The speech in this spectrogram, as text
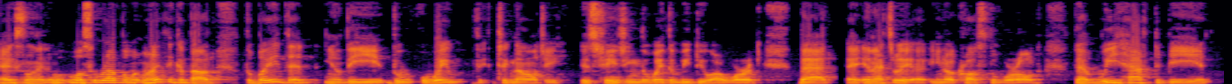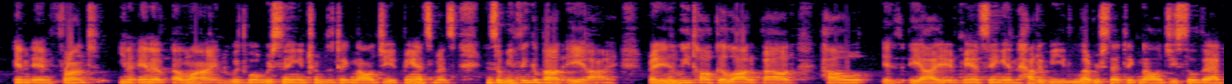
Excellent. Well, so Rob, when I think about the way that you know the the way the technology is changing the way that we do our work, that and that's really uh, you know across the world, that we have to be in, in front, you know, in a, aligned with what we're seeing in terms of technology advancements. And so when you think about AI, right, and we talk a lot about how is AI advancing and how do we leverage that technology so that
